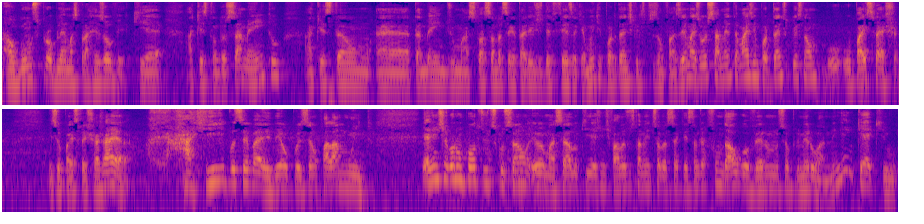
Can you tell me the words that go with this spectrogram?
alguns problemas para resolver, que é a questão do orçamento, a questão é, também de uma situação da Secretaria de Defesa, que é muito importante que eles precisam fazer, mas o orçamento é mais importante porque senão o, o país fecha. E se o país fechar, já era. Aí você vai ver a oposição falar muito. E a gente chegou num ponto de discussão, eu e o Marcelo, que a gente fala justamente sobre essa questão de afundar o governo no seu primeiro ano. Ninguém quer que o,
